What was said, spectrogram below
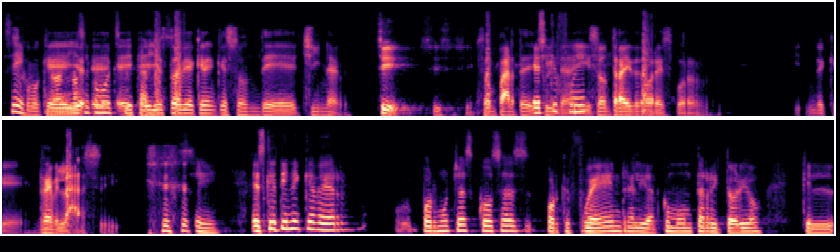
sí, como que ellos, sé cómo eh, eh, ellos todavía creen que son de China. Sí, sí, sí, sí. Son parte de China y son traidores por de que rebelarse. Sí, es que tiene que ver por muchas cosas, porque fue en realidad como un territorio que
